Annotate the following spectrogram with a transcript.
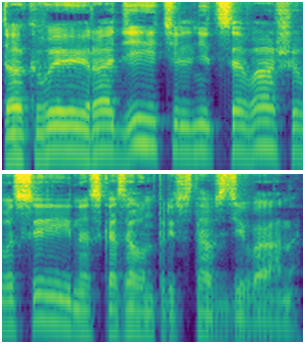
«Так вы родительница вашего сына», — сказал он, пристав с дивана.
